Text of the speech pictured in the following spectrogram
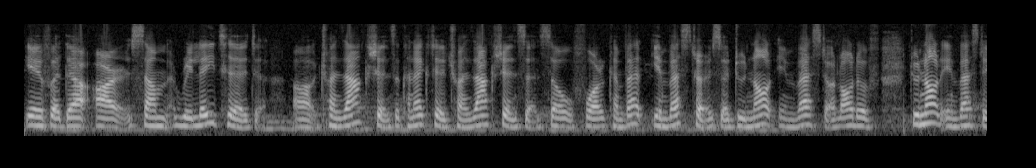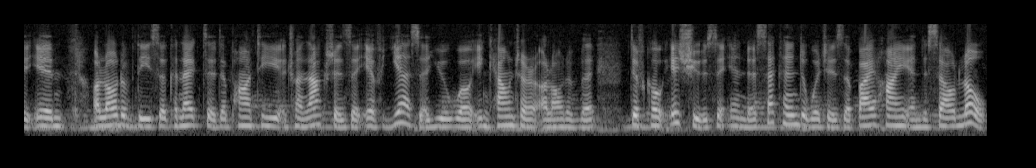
if there are some related transactions, connected transactions. So for investors, do not invest a lot of, do not invest in a lot of these connected party transactions. If yes, you will encounter a lot of difficult issues. And the second, which is buy high and sell low.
